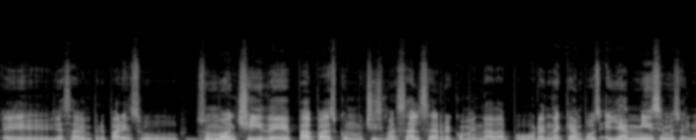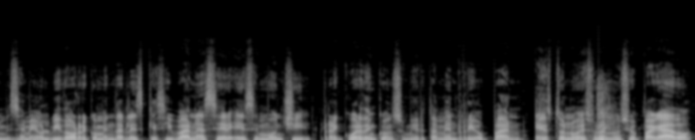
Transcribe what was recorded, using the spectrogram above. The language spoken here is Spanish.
Eh, ya saben, preparen su, su monchi de papas con muchísima salsa, recomendada por Edna Campos. Y a mí se me, se me olvidó recomendarles que si van a hacer ese Monchi, recuerden consumir también Pan. Esto no es un anuncio pagado,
